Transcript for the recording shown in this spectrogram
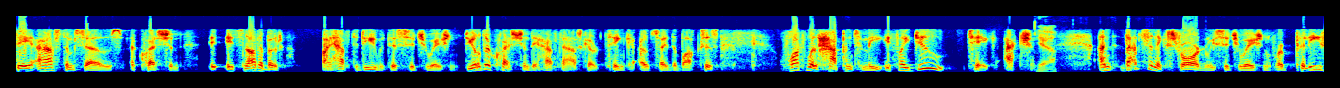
they ask themselves a question. It's not about, I have to deal with this situation. The other question they have to ask or think outside the box is, what will happen to me if I do take action? Yeah. And that's an extraordinary situation where police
